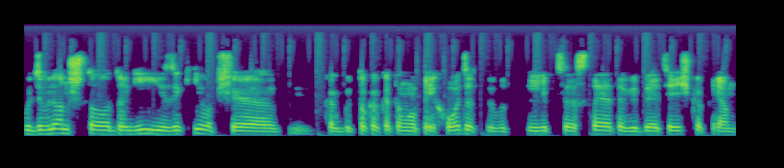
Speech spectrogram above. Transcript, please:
Удивлен, что другие языки вообще как бы только к этому приходят. И вот libcst — это библиотечка прям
